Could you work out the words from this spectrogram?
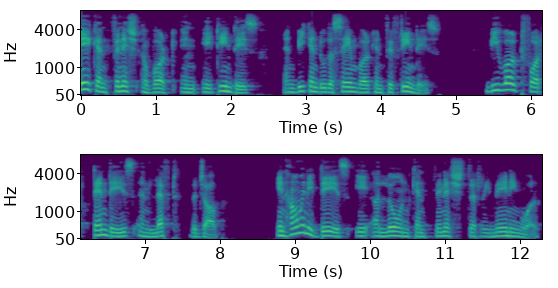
A can finish a work in 18 days and B can do the same work in 15 days. B worked for 10 days and left the job. In how many days A alone can finish the remaining work?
